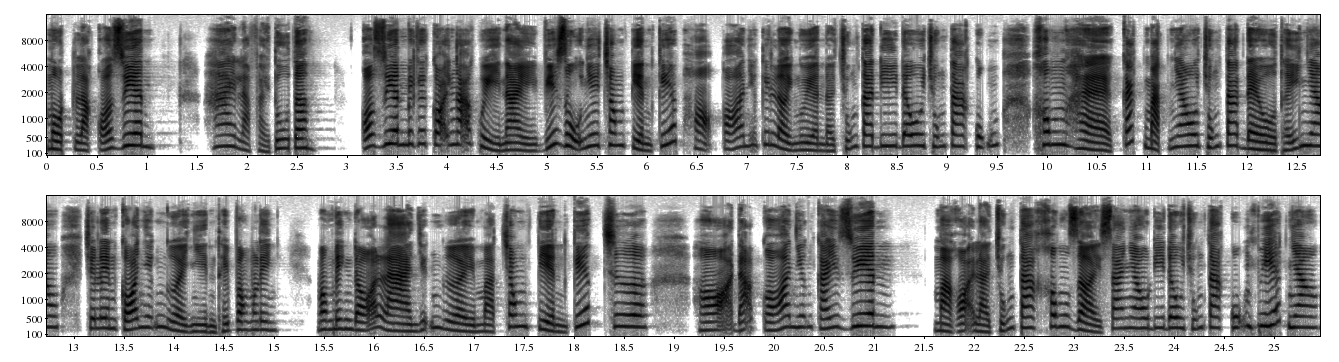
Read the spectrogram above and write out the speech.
Một là có duyên, hai là phải tu tâm. Có duyên với cái cõi ngã quỷ này, ví dụ như trong tiền kiếp họ có những cái lời nguyền là chúng ta đi đâu chúng ta cũng không hề cách mặt nhau, chúng ta đều thấy nhau. Cho nên có những người nhìn thấy vong linh. Vong linh đó là những người mà trong tiền kiếp xưa họ đã có những cái duyên mà gọi là chúng ta không rời xa nhau đi đâu chúng ta cũng biết nhau.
